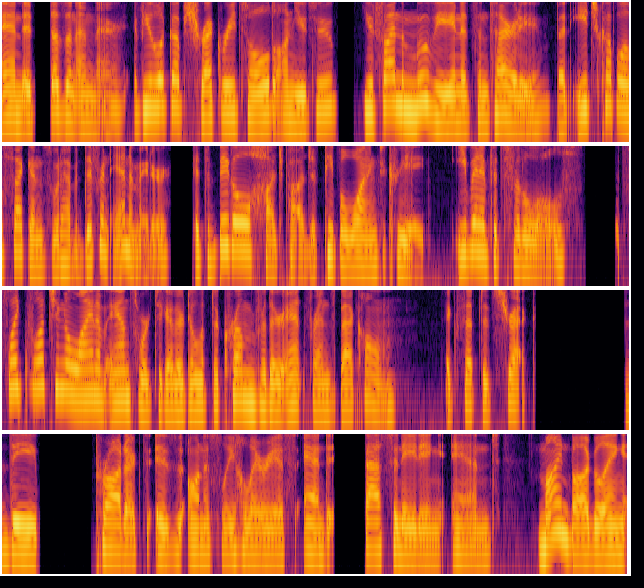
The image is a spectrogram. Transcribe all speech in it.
And it doesn't end there. If you look up Shrek Retold on YouTube, you'd find the movie in its entirety, but each couple of seconds would have a different animator. It's a big ol' hodgepodge of people wanting to create, even if it's for the lulz. It's like watching a line of ants work together to lift a crumb for their ant friends back home. Except it's Shrek. The product is honestly hilarious and fascinating and mind boggling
